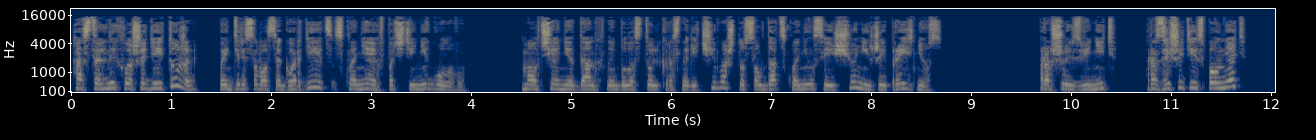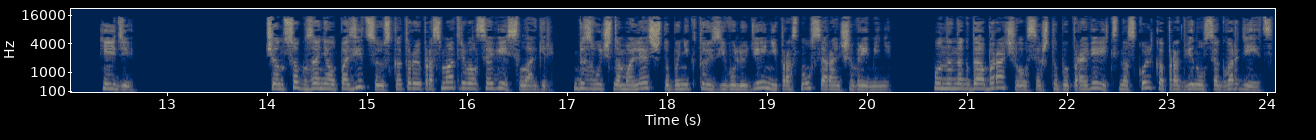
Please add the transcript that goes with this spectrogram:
«Остальных лошадей тоже?» – поинтересовался гвардеец, склоняя в почтении голову. Молчание Данхны было столь красноречиво, что солдат склонился еще ниже и произнес. «Прошу извинить. Разрешите исполнять? Иди». Чонсок занял позицию, с которой просматривался весь лагерь, беззвучно молясь, чтобы никто из его людей не проснулся раньше времени. Он иногда оборачивался, чтобы проверить, насколько продвинулся гвардеец.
